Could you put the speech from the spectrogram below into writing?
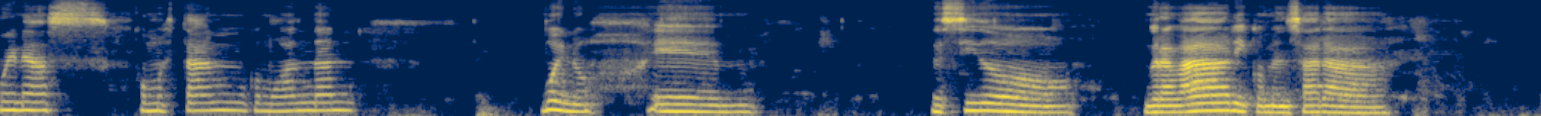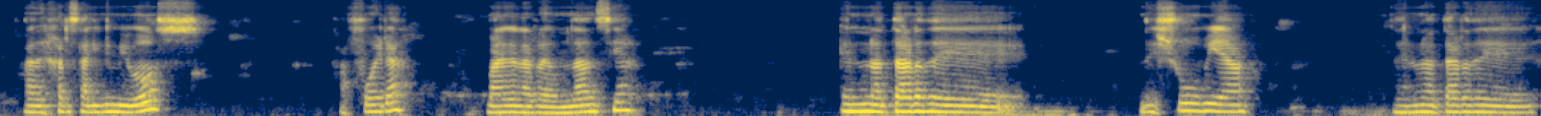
Buenas, ¿cómo están? ¿Cómo andan? Bueno, em, decido grabar y comenzar a, a dejar salir mi voz afuera, valga la redundancia, en una tarde de lluvia, en una tarde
